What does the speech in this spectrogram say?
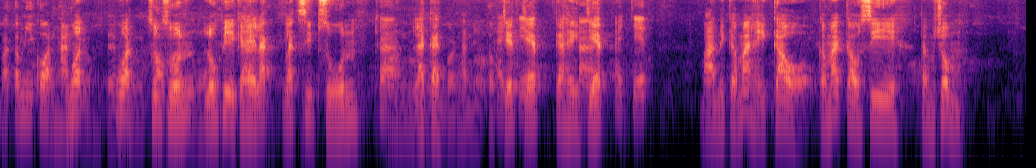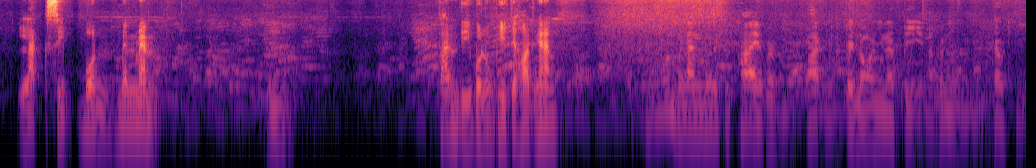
มันก็มีก่อนทันงวดอยู่แต่งวดมัศูนย์ศูนย์หลวงพี่ก็ให้หลักหลักสิบศูนย์ ค่ะ แล้วก็ก่อนทันนี่ตกเจ็ดเจ็ดก็ให้เจ็ดให้เจ็ดบานนี้ก็มาให้เก้าก็มาเก้าซีท่านผู้ชม หลักสิบบนแม่นแม่นๆอืมฝันดีบนหลวงพี่จะหอดงาน เมื่อนั้นมือสุดท้ายไปพันไปนอนอยู่ในปีนะเพิ่นเจ้าที่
